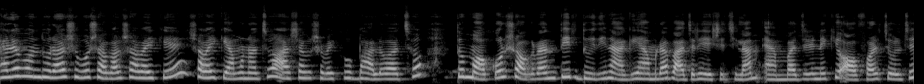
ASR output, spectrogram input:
হ্যালো বন্ধুরা, শুভ সকাল সবাইকে। সবাই কেমন আছো? আশা করি সবাই খুব ভালো আছো। তো মকর সংক্রান্তির দুই দিন আগে আমরা বাজারে এসেছিলাম। বাজারে নাকি অফার চলছে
